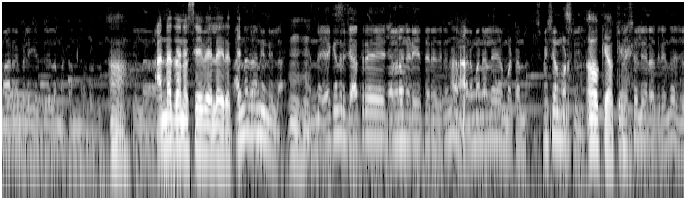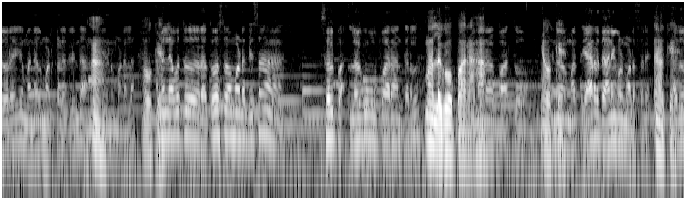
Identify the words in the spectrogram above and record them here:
ಮಾರನೇ ಬೆಳಗ್ಗೆ ಎದ್ದು ಎಲ್ಲ ಮಟನ್ ನೋಡೋದು ಎಲ್ಲ ಅನ್ನದಾನ ಸೇವೆ ಎಲ್ಲ ಇರುತ್ತೆ. ಅನ್ನದಾನ ಏನಿಲ್ಲ. ಯಾಕಂದ್ರೆ ಯಾಕೆಂದ್ರೆ ಜಾತ್ರೆ ಜೋರ ನಡೆಯುತ್ತೆ ಇರೋದ್ರಿಂದ ಮನೆ ಮನೇಲೆ ಮಟನ್ ಸ್ಪೆಷಲ್ ಮಾಡ್ತೀವಿ ಓಕೆ ಓಕೆ. ಸ್ಪೆಷಲ್ ಇರೋದ್ರಿಂದ ಜೋರಾಗಿ ಮನೇಲಿ ಮಾಡ್ಕೊಳ್ಳೋದ್ರಿಂದ ಅನ್ನ ಏನು ಮಾಡಲ್ಲ. ಆಮೇಲೆ ಅವತ್ತು ರಥೋತ್ಸವ ಮಾಡೋ ದಿವಸ ಸ್ವಲ್ಪ ಲಘು ಉಪಹಾರ ಅಂತಾರಲ್ಲ? ಮ- ಲಘು ಉಪಹಾರ ಹಾಂ. ಏನಾರ ಬಾತು Okay. ಏನೋ ಮತ್ತೆ ಯಾರ ದಾನಿಗಳು ಮಾಡಿಸ್ತಾರೆ. ಓಕೆ. ಅದು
